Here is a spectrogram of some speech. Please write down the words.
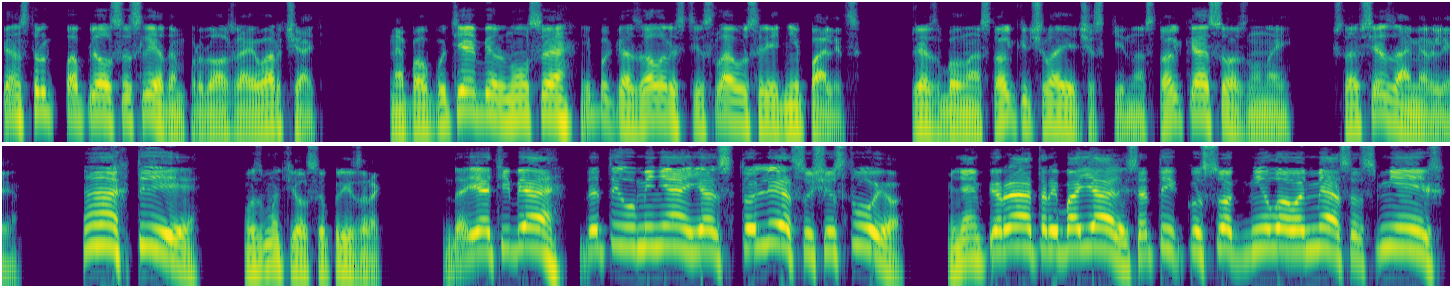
Конструкт поплелся следом, продолжая ворчать. На полпути обернулся и показал Ростиславу средний палец. Жест был настолько человеческий, настолько осознанный, что все замерли. «Ах ты!» — возмутился призрак. «Да я тебя! Да ты у меня! Я сто лет существую! Меня императоры боялись, а ты кусок гнилого мяса смеешь!»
